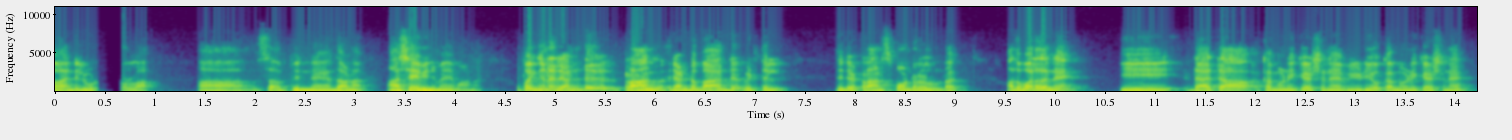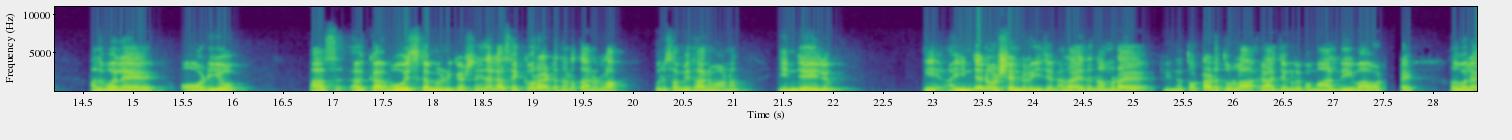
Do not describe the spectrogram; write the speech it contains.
ബാൻഡിലൂടെയുള്ള പിന്നെ എന്താണ് ആശയവിനിമയമാണ്. അപ്പോൾ ഇങ്ങനെ രണ്ട് ട്രാൻ രണ്ട് ബാൻഡ് വിഡ്ത്തിൽ ഇതിന്റെ ട്രാൻസ്പോണ്ടറുകളുണ്ട്. അതുപോലെ തന്നെ ഈ ഡാറ്റ കമ്മ്യൂണിക്കേഷന് വീഡിയോ കമ്മ്യൂണിക്കേഷന് അതുപോലെ ഓഡിയോ വോയിസ് കമ്മ്യൂണിക്കേഷൻ ഇതെല്ലാം സെക്യൂർ ആയിട്ട് നടത്താനുള്ള ഒരു സംവിധാനമാണ്. ഇന്ത്യയിലും ഈ ഇന്ത്യൻ ഓഷ്യൻ റീജിയൻ അതായത് നമ്മുടെ പിന്നെ തൊട്ടടുത്തുള്ള രാജ്യങ്ങൾ ഇപ്പോൾ മാൽദ്വീപ് ആവട്ടെ അതുപോലെ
